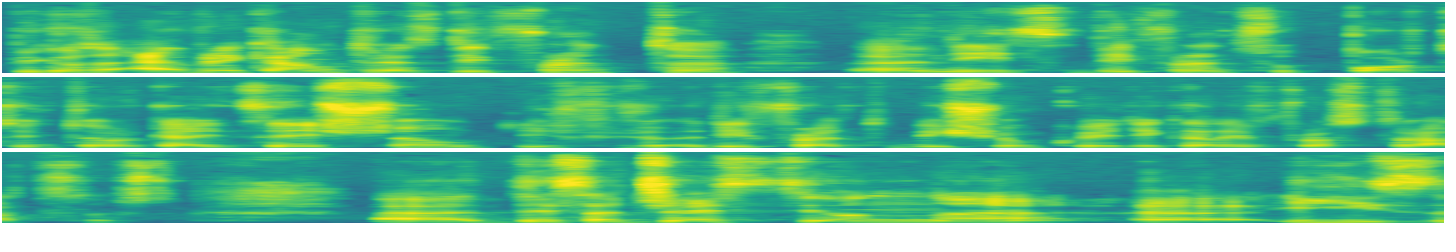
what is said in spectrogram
because every country has different uh, uh, needs, different supporting organization, dif different mission critical infrastructures. Uh, the suggestion uh, is,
